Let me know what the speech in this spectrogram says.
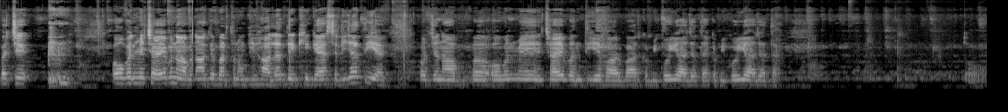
बच्चे ओवन में चाय बना बना के बर्तनों की हालत देखी, गैस चली जाती है और जनाब ओवन में चाय बनती है बार बार, कभी कोई आ जाता है, कभी कोई आ जाता है। तो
